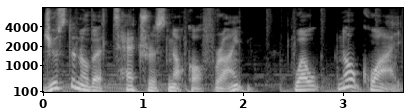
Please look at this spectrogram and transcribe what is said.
just another Tetris knockoff right? Well, not quite.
